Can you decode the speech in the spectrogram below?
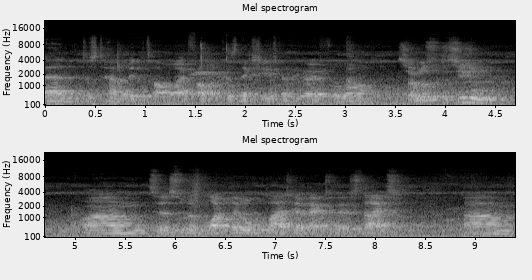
and just have a bit of time away from it because next year's going to be very full on. So was the decision um, to sort of like let all the players go back to their states um,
